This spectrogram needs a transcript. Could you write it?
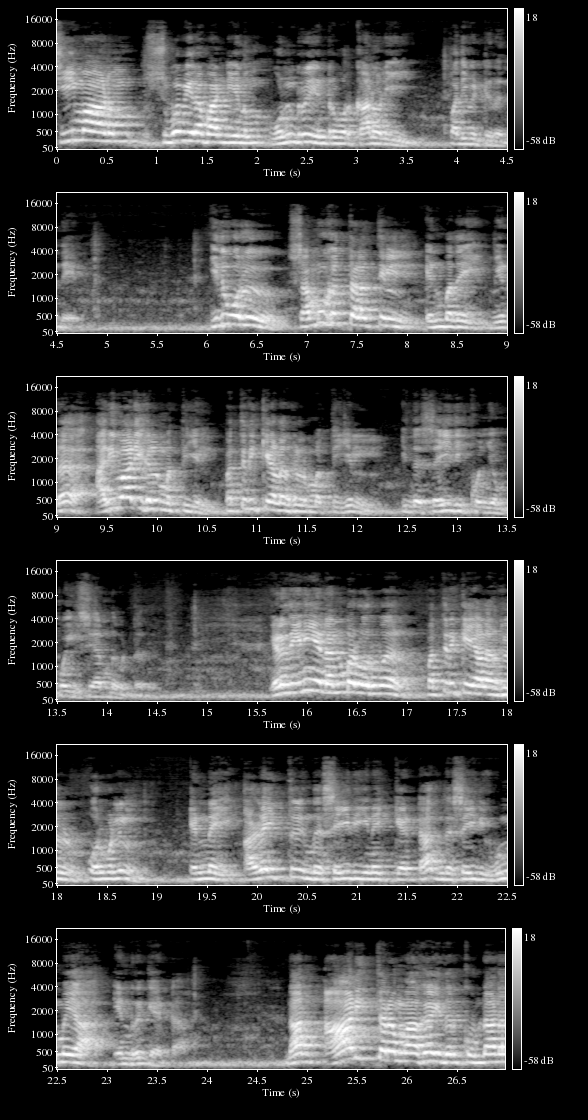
சீமானும் சுபவீரபாண்டியனும் ஒன்று என்ற ஒரு காணொளி பதிவிட்டிருந்தேன். இது ஒரு சமூக தளத்தில் என்பதை விட அறிவாளிகள் மத்தியில் பத்திரிகையாளர்கள் மத்தியில் இந்த செய்தி கொஞ்சம் போய் சேர்ந்து விட்டது. எனது இனிய நண்பர் ஒருவர் பத்திரிகையாளர்கள் ஒருவரில் என்னை அழைத்து இந்த செய்தியினை கேட்டார். இந்த செய்தி உண்மையா என்று கேட்டார். நான் ஆணித்தரமாக இதற்கு உண்டான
